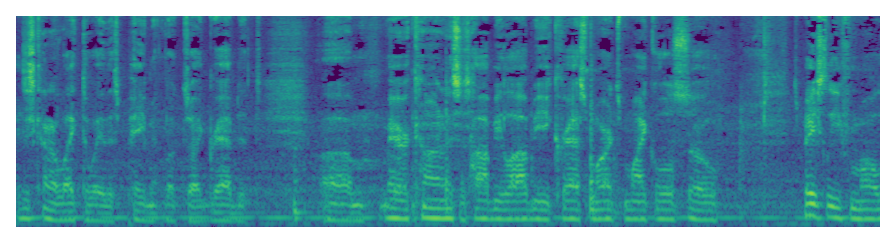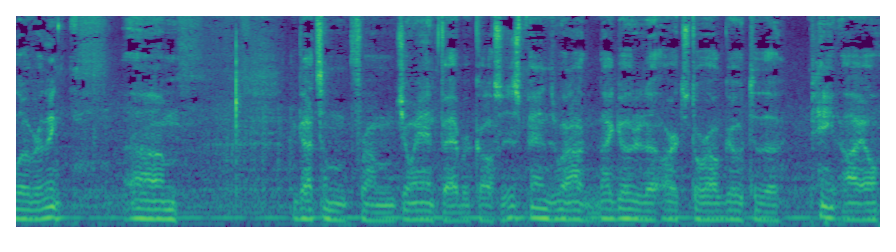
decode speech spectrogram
I just kind of like the way this pavement looked, so I grabbed it. Um, Americana, this is Hobby Lobby, Smarts, Michaels, so it's basically from all over. I think um, I got some from Joann Fabric also. Just depends when I, I go to the art store, I'll go to the paint aisle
